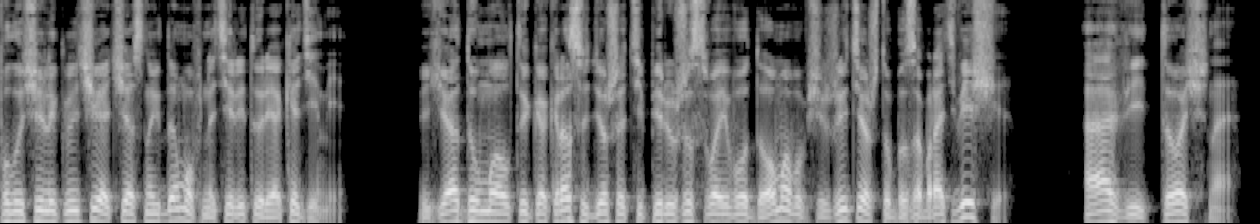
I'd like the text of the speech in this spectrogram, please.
получили ключи от частных домов на территории Академии. Я думал, ты как раз идешь от теперь уже своего дома в общежитие, чтобы забрать вещи. А ведь точно.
